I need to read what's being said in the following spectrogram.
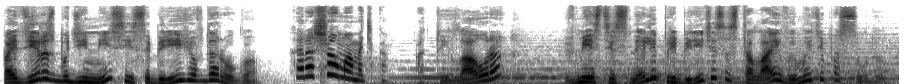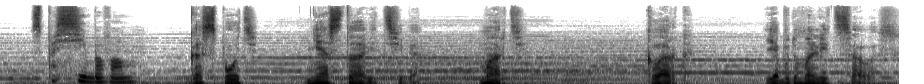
пойди разбуди Мисси и собери ее в дорогу. Хорошо, мамочка. А ты, Лаура, вместе с Нелли приберите со стола и вымойте посуду. Спасибо вам. Господь не оставит тебя. Марти, Кларк, я буду молиться о вас.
